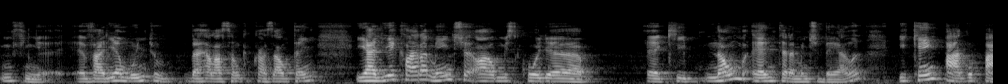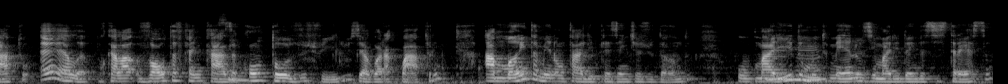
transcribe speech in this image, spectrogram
enfim, é, varia muito da relação que o casal tem. E ali é claramente uma escolha é, que não é inteiramente dela, e quem paga o pato é ela, porque ela volta a ficar em casa Sim. com todos os filhos, e agora quatro. A mãe também não tá ali presente ajudando. O marido, uhum. muito menos, e o marido ainda se estressa.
